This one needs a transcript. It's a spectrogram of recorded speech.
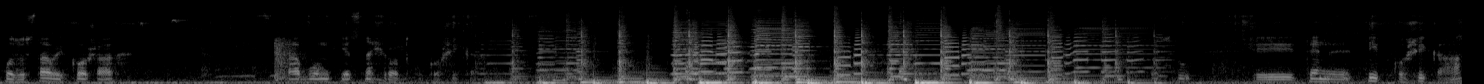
W pozostałych koszach kabłąk jest na środku koszyka. Y, ten typ koszyka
